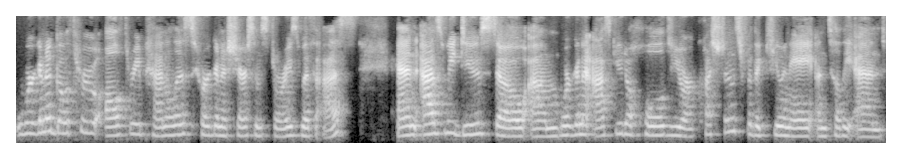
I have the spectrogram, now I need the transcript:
we're going to go through all three panelists who are going to share some stories with us. And as we do so, um, we're going to ask you to hold your questions for the Q&A until the end.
